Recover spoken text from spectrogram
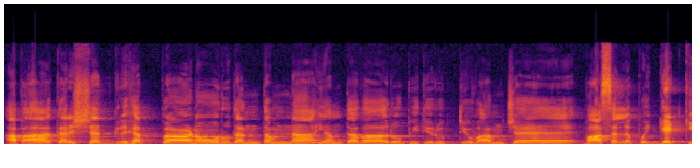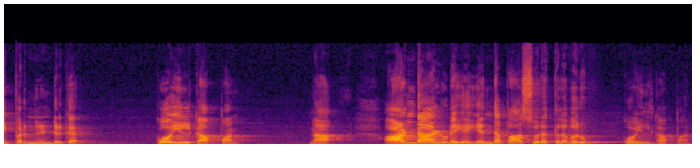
அபாகர்ஷத் கிரகப்பிராணோருதந்தம் நாயம் தவாரு திருப்தியுவாம் ச. வாசலில் போய் கேட் கீப்பர் நின்றுருக்கார். கோயில் காப்பான். நான் ஆண்டாளுடைய எந்த பாசுரத்தில் வரும்? கோயில் காப்பான்.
